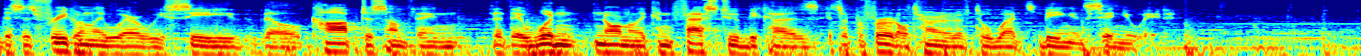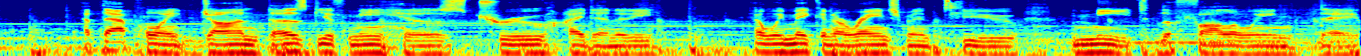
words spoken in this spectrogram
This is frequently where we see they'll cop to something that they wouldn't normally confess to because it's a preferred alternative to what's being insinuated. At that point, John does give me his true identity, and we make an arrangement to meet the following day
